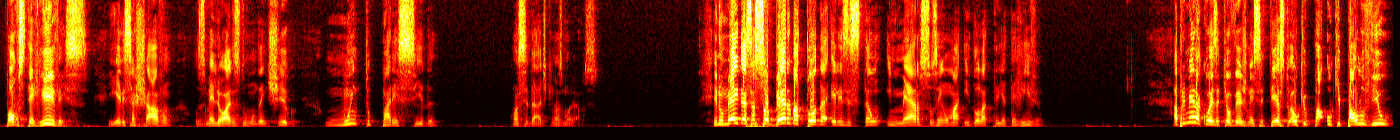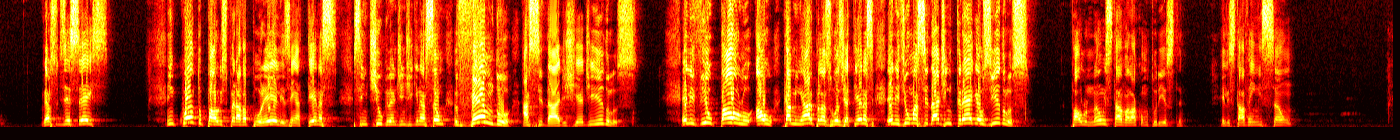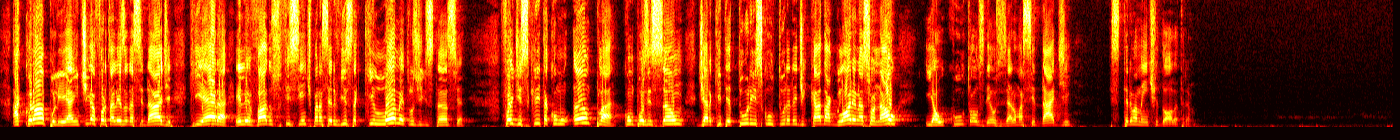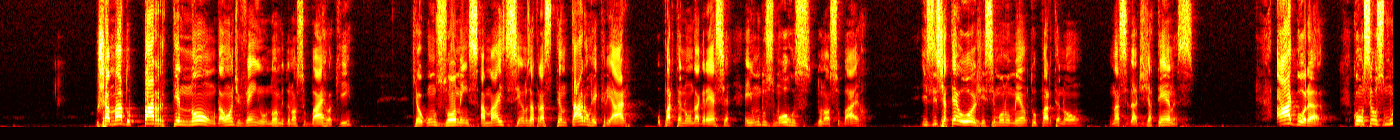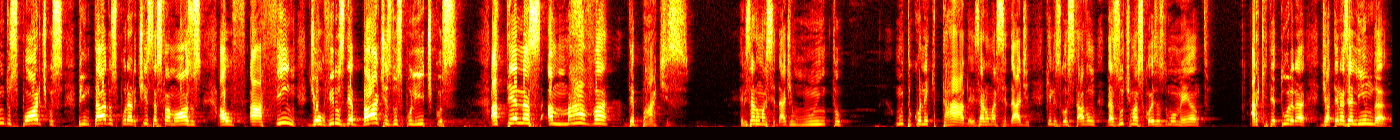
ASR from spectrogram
povos terríveis. E eles se achavam os melhores do mundo antigo muito parecida com a cidade que nós moramos. E no meio dessa soberba toda, eles estão imersos em uma idolatria terrível. A primeira coisa que eu vejo nesse texto é o que, o que Paulo viu. Verso 16. Enquanto Paulo esperava por eles em Atenas, sentiu grande indignação, vendo a cidade cheia de ídolos. Ele viu Paulo ao caminhar pelas ruas de Atenas, ele viu uma cidade entregue aos ídolos. Paulo não estava lá como turista, ele estava em missão. Acrópole, a antiga fortaleza da cidade, que era elevada o suficiente para ser vista quilômetros de distância, foi descrita como ampla composição de arquitetura e escultura dedicada à glória nacional e ao culto aos deuses. Era uma cidade extremamente idólatra. O chamado Partenon, da onde vem o nome do nosso bairro aqui, que alguns homens há mais de 100 anos atrás tentaram recriar o Partenon da Grécia em um dos morros do nosso bairro. Existe até hoje esse monumento, o Partenon, na cidade de Atenas. Ágora, com seus muitos pórticos pintados por artistas famosos, ao, a fim de ouvir os debates dos políticos. Atenas amava debates. Eles eram uma cidade muito, muito conectada. Eles eram uma cidade que eles gostavam das últimas coisas do momento. A arquitetura de Atenas é linda.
